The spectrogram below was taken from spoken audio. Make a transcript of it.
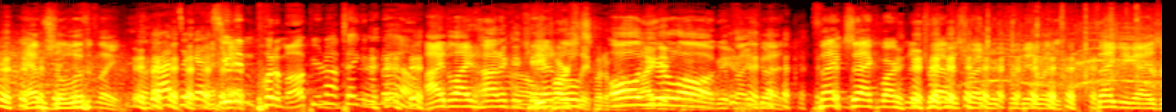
no, Absolutely. Brad's against You it. didn't put them up. You're not taking them down. I'd light Hanukkah He partially candles put 'em all up. I year put 'em long if I could. Thanks, Zach Martin and Travis Frederick, for being with us. Thank you, guys.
